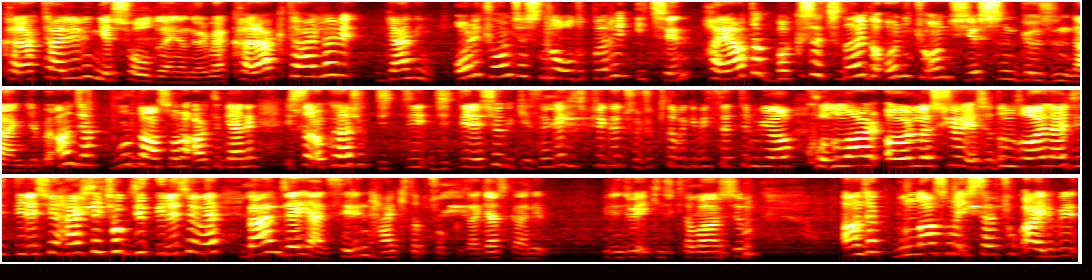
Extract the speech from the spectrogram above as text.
karakterlerin yaşı olduğuna inanıyorum. Yani karakterler yani 12-13 yaşında oldukları için hayata bakış açıları da 12-13 yaşın gözünden gibi. Ancak buradan sonra artık yani işler o kadar çok ciddi ciddileşiyor ki kesinlikle hiçbir şekilde çocuk kitabı gibi hissettirmiyor. Konular ağırlaşıyor, yaşadığımız olaylar ciddileşiyor, her şey çok ciddileşiyor ve bence yani serinin her kitabı çok güzel. Gerçekten hani birinci ve ikinci kitaba aşığım. Ancak bundan sonra işler çok ayrı bir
